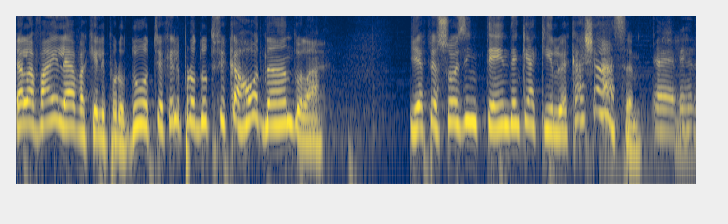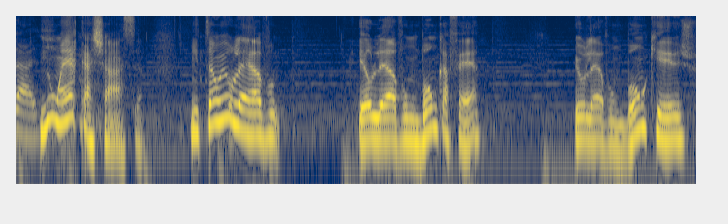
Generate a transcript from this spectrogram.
ela vai e leva aquele produto e aquele produto fica rodando lá. E as pessoas entendem que aquilo é cachaça. É verdade. Não é cachaça. Então eu levo, eu levo um bom café, eu levo um bom queijo,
